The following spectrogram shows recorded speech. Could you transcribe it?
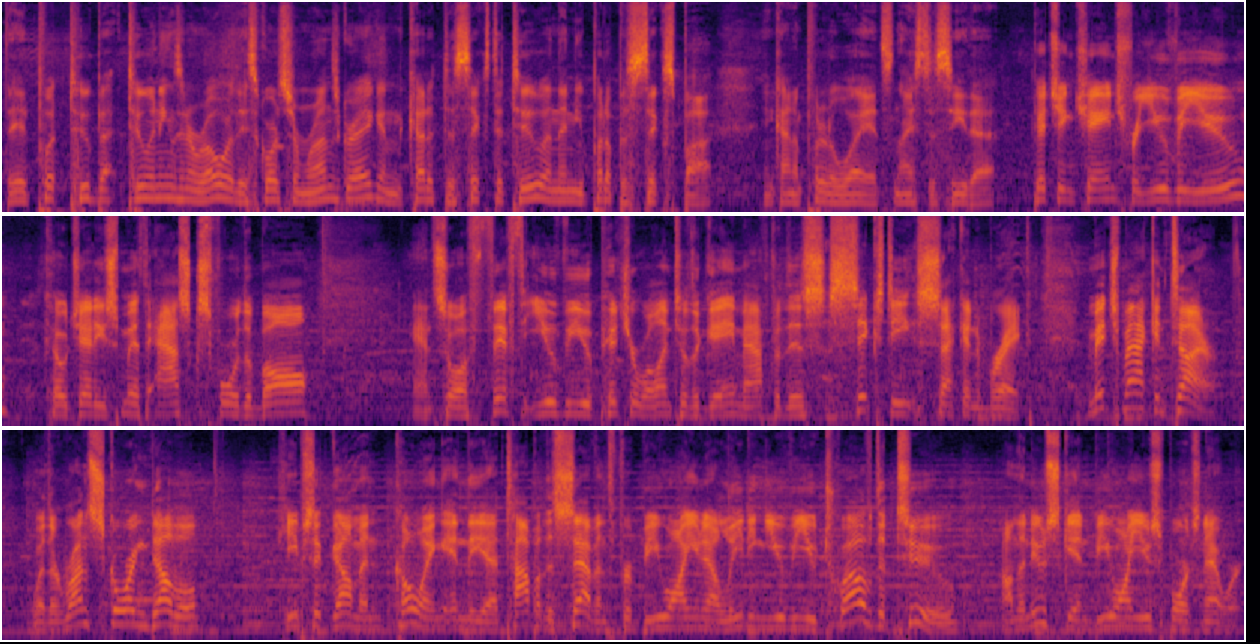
They had put two ba- two innings in a row where they scored some runs, Greg, and cut it to six to two, and then you put up a six spot and kind of put it away. It's nice to see that. Pitching change for UVU. Coach Eddie Smith asks for the ball. And so a fifth UVU pitcher will enter the game after this 60 second break. Mitch McIntyre with a run scoring double keeps it going, going in the uh, top of the seventh for BYU now leading UVU 12 to 2 on the Nu Skin BYU Sports Network.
